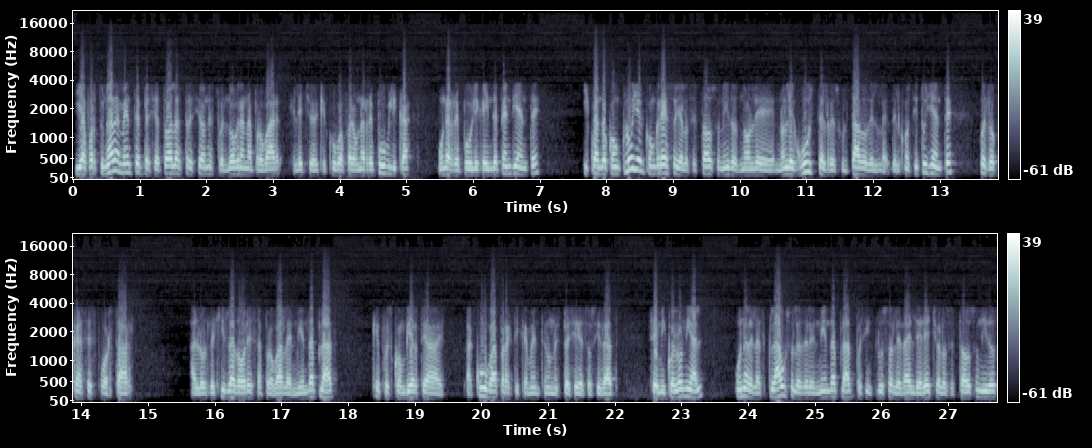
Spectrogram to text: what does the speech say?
Y afortunadamente, pese a todas las presiones, pues logran aprobar el hecho de que Cuba fuera una república, una república independiente, y cuando concluye el Congreso y a los Estados Unidos no le, no le gusta el resultado del, constituyente, pues lo que hace es forzar a los legisladores a aprobar la enmienda Platt, que pues convierte a, a Cuba prácticamente en una especie de sociedad semicolonial. Una de las cláusulas de la enmienda Platt pues incluso le da el derecho a los Estados Unidos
